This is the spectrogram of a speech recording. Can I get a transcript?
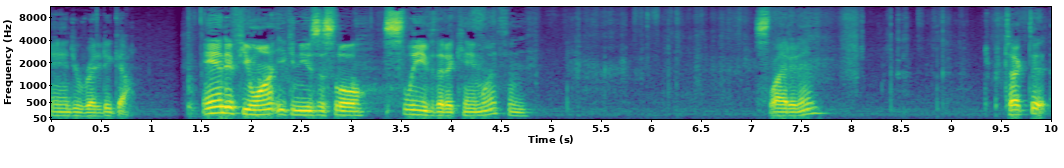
and you're ready to go. And if you want, you can use this little sleeve that it came with and slide it in to protect it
